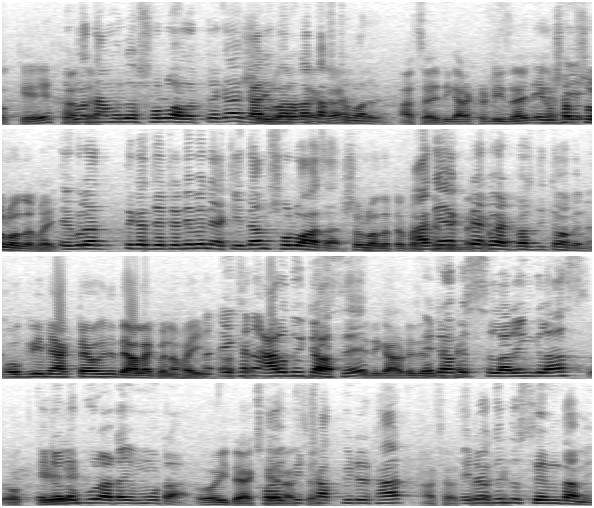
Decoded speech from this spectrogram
ওকে এগুলোর আচ্ছা। দাম হলো ষোলো হাজার টাকা গাড়ি ভাড়াটা কাস্টমারের আচ্ছা এদিকে আরেকটা ডিজাইন এগুলো সব 16000 ভাই। এগুলার থেকে যেটা নেবেন একই দাম ষোলো হাজার। 16000 টাকা প্রাইস আগে এক টাকা অ্যাডভান্স দিতে হবে না। অগ্রিমে এক টাকা কিন্তু দেওয়া লাগবে না ভাই। এখানে আরও দুইটা আছে। এদিকে আরও design এটা হবে স্লারিং গ্লাস এটা হলো পুরাটাই মোটা। ওই দেখেন ফিট আচ্ছা। ফিটের খাট। আচ্ছা, আচ্ছা, কিন্তু সেম দামই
